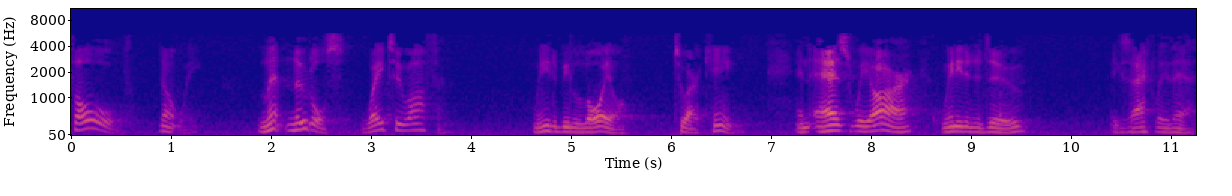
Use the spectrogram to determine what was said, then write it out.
fold, don't we? Limp noodles way too often. We need to be loyal to our King. And as we are, we need to do exactly that.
